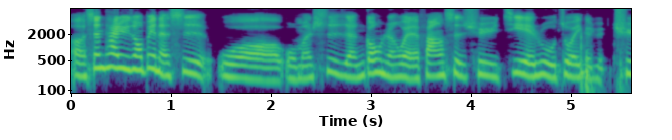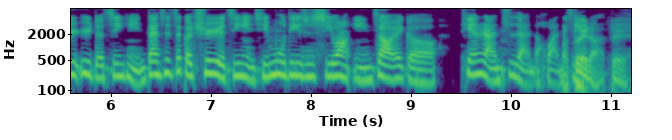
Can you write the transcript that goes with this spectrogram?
呃，生态绿洲变的是我，我们是人工人为的方式去介入做一个区域的经营，但是这个区域的经营其实目的是希望营造一个天然自然的环境。啊、对了，对，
